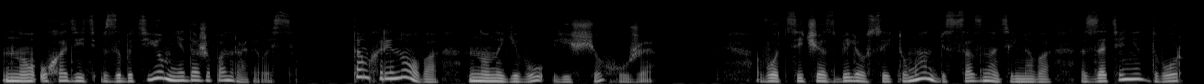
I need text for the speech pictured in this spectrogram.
Но уходить в забытье мне даже понравилось. Там хреново, но наяву еще хуже. Вот сейчас белесый туман бессознательного затянет двор,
